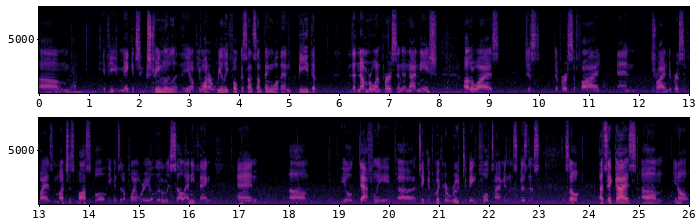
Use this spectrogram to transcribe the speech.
Um, if you make it extremely, you know, if you want to really focus on something, well, then be the the number one person in that niche. Otherwise, just diversify and try and diversify as much as possible, even to the point where you'll literally sell anything, and um, you'll definitely uh, take a quicker route to being full time in this business. So that's it, guys. Um, you know,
